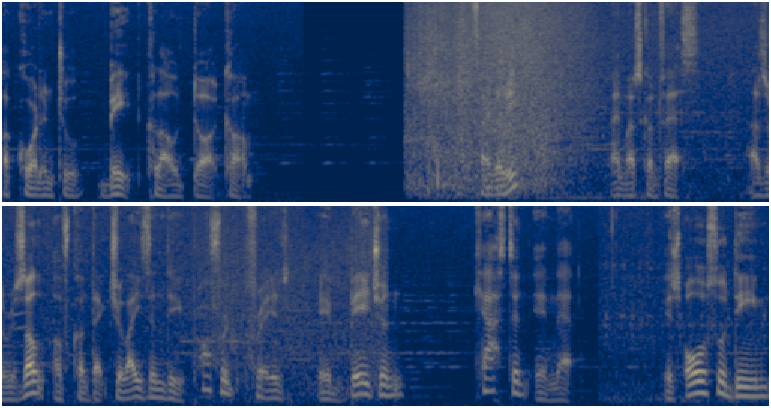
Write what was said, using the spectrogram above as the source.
according to baitcloud.com. Finally, I must confess, as a result of contextualizing the proffered phrase, a Bajan casting a net is also deemed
